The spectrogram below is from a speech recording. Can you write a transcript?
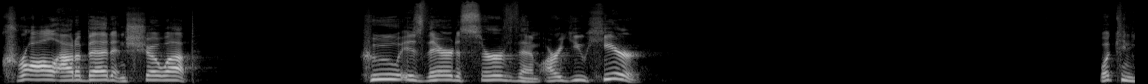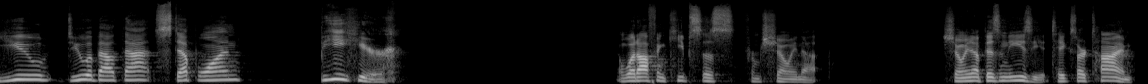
crawl out of bed and show up who is there to serve them? Are you here? What can you do about that? Step one be here. and what often keeps us from showing up. Showing up isn't easy. It takes our time.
